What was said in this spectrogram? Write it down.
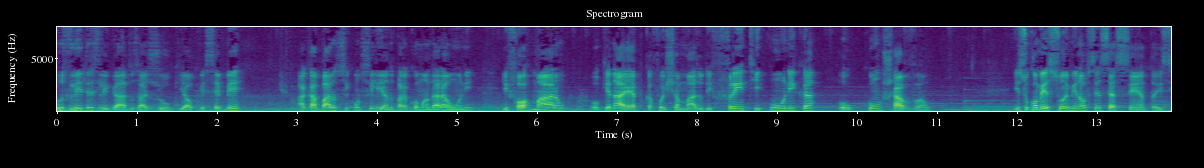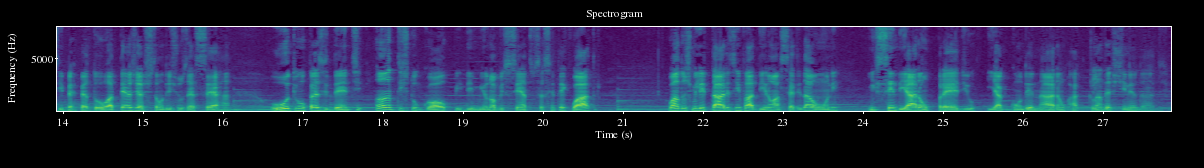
Os líderes ligados à JUC e ao PCB acabaram se conciliando para comandar a UNE e formaram o que na época foi chamado de Frente Única ou Conchavão. Isso começou em 1960 e se perpetuou até a gestão de José Serra, o último presidente antes do golpe de 1964, quando os militares invadiram a sede da UNE, incendiaram o prédio e a condenaram à clandestinidade.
